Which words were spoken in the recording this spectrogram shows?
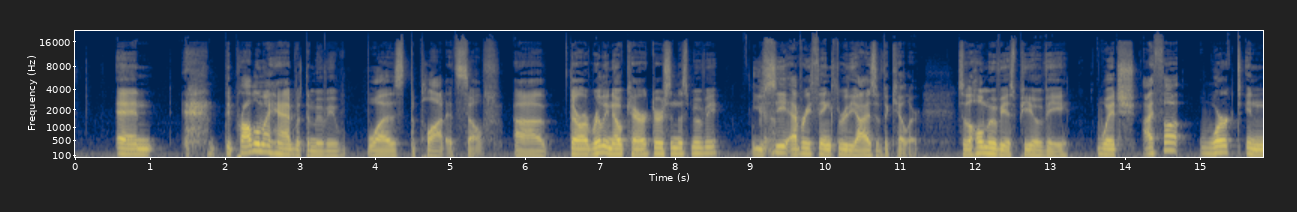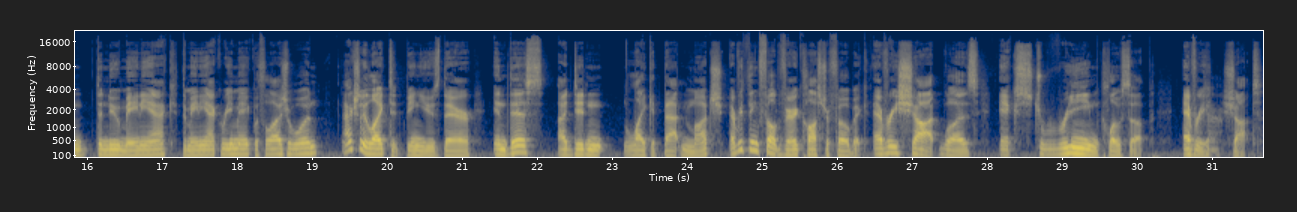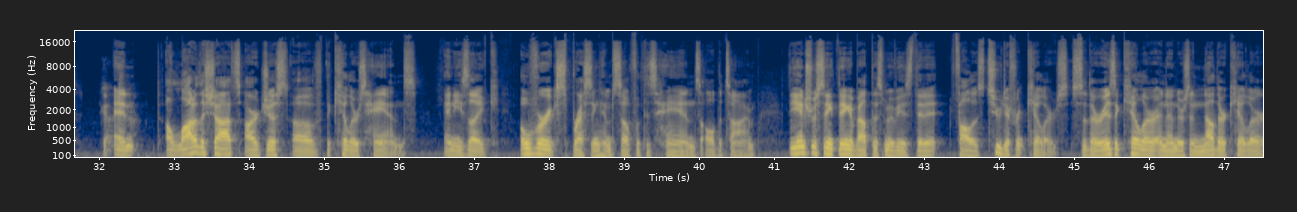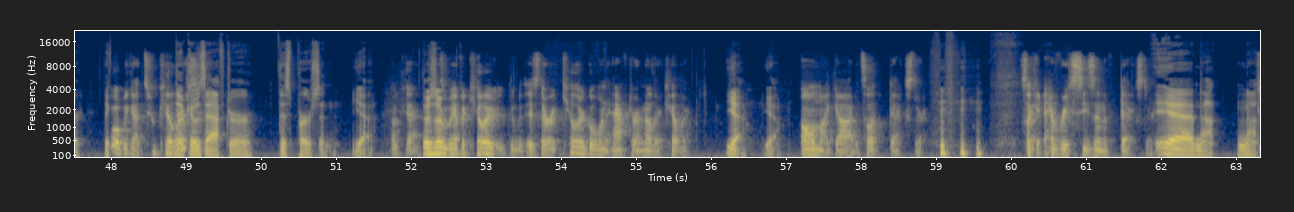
And the problem I had with the movie was the plot itself. Uh, there are really no characters in this movie. You see everything through the eyes of the killer. So the whole movie is POV, which I thought worked in the new Maniac, the Maniac remake with Elijah Wood. I actually liked it being used there. In this, I didn't like it that much. Everything felt very claustrophobic. Every shot was extreme close up. Every shot. Gotcha. And a lot of the shots are just of the killer's hands. And he's like over expressing himself with his hands all the time. The interesting thing about this movie is that it follows two different killers. So there is a killer, and then there's another killer that, well, we got two killers. that goes after this person. Yeah. Okay. There's a- so we have a killer. Is there a killer going after another killer? Yeah. Yeah. Oh my god, it's like Dexter. it's like every season of Dexter. Yeah, not not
